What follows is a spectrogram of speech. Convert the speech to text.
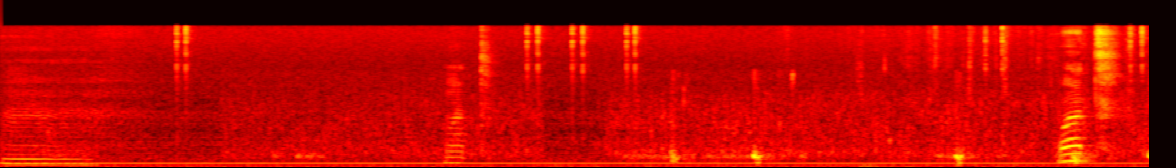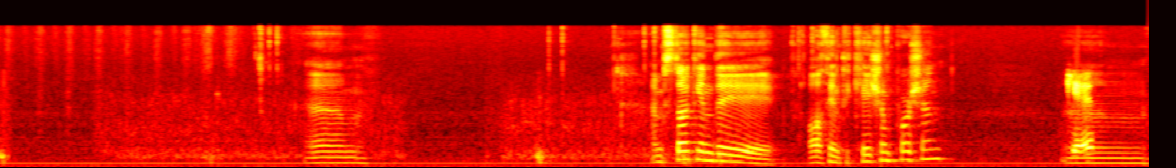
Hmm. What? What? Um. I'm stuck in the authentication portion. Okay. Um,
